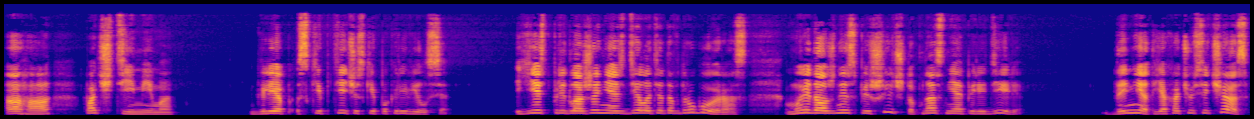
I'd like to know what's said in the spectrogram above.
«Ага, почти мимо». Глеб скептически покривился. «Есть предложение сделать это в другой раз. Мы должны спешить, чтоб нас не опередили». «Да нет, я хочу сейчас»,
